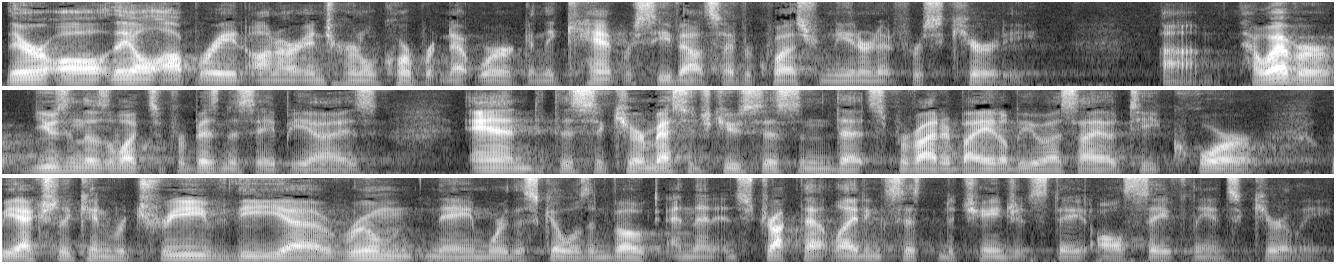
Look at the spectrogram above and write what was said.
They're all, they all operate on our internal corporate network and they can't receive outside requests from the internet for security. Um, however, using those Alexa for Business APIs and the secure message queue system that's provided by AWS IoT Core, we actually can retrieve the uh, room name where the skill was invoked and then instruct that lighting system to change its state all safely and securely.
